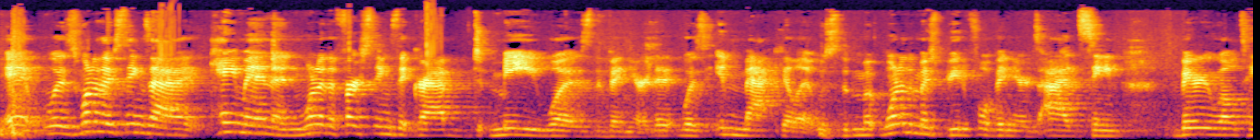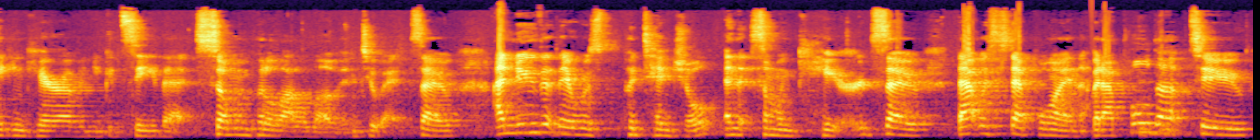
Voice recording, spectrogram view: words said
it was one of those things. I came in and one of the first things that grabbed me was the vineyard. It was immaculate. It was the, one of the most beautiful vineyards I had seen. Very well taken care of, and you could see that someone put a lot of love into it. So I knew that there was potential and that someone cared. So that was step one. But I pulled up to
